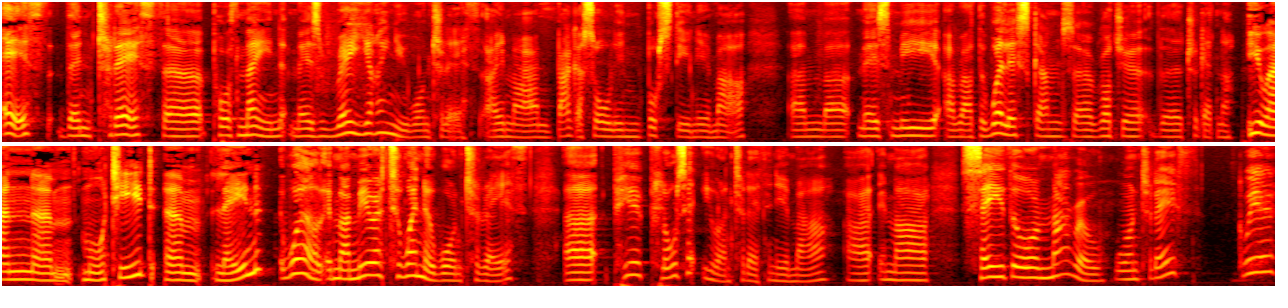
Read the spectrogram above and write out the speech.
eth, then treth, uh, porth main, mes re yainu on treth. I'm um, bagas all in busty near ma. Um, uh, mes mi a rad the Wellis gans uh, Roger the Tregedna. Iwan um, Mortid um, Lane. Well, in my mira Tywena warn Tereth, uh, Pier ploset Iwan Tereth in ma, uh, in my Seidor Marrow warn Tereth. Gwir,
